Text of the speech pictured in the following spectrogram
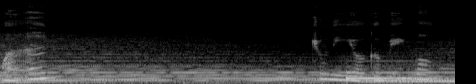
晚安。祝你有个美梦。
